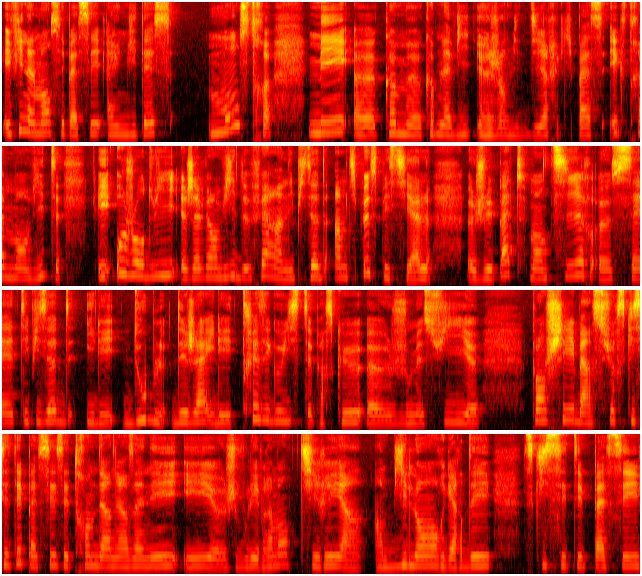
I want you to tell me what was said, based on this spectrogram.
Et finalement, c'est passé à une vitesse monstre, mais euh, comme, euh, comme la vie, j'ai envie de dire, qui passe extrêmement vite. Et aujourd'hui, j'avais envie de faire un épisode un petit peu spécial. Euh, je vais pas te mentir, cet épisode, il est double déjà, il est très égoïste parce que je me suis pencher ben, sur ce qui s'était passé ces 30 dernières années et euh, je voulais vraiment tirer un, bilan, regarder ce qui s'était passé,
